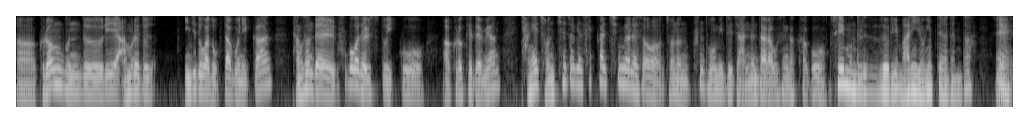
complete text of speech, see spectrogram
어 그런 분들이 아무래도 인지도가 높다 보니까 당선될 후보가 될 수도 있고 아 그렇게 되면 당의 전체적인 색깔 측면에서 저는 큰 도움이 되지 않는다라고 생각하고 세임분들이 많이 영입돼야 된다. 네. 네.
